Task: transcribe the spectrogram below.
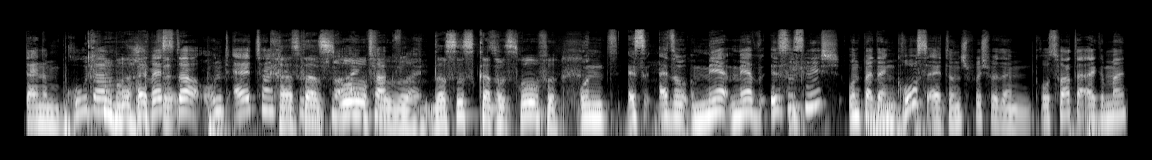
deinem Bruder, Alter. Schwester und Eltern kriegst du, ich, nur einen Tag Katastrophe. frei. Das ist Katastrophe. Und es, also mehr, mehr ist es nicht. Und bei deinen Großeltern, sprich bei deinem Großvater allgemein,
